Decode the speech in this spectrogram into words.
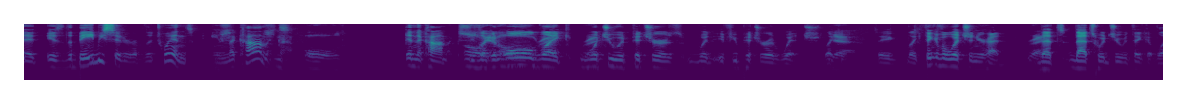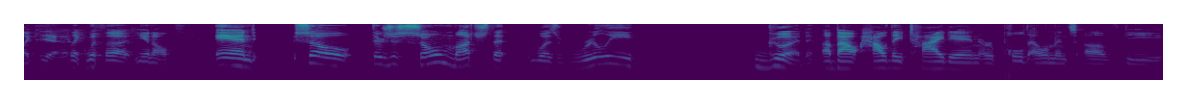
that is the babysitter of the twins in the comics. She's not old. In the comics, she's Oh, like an oh, old right, like right. what you would picture as would if you picture a witch. Like Yeah. say like think of a witch in your head. Right. That's that's what you would think of. Like Yeah. like with a you know and so there's just so much that was really good about how they tied in or pulled elements of the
